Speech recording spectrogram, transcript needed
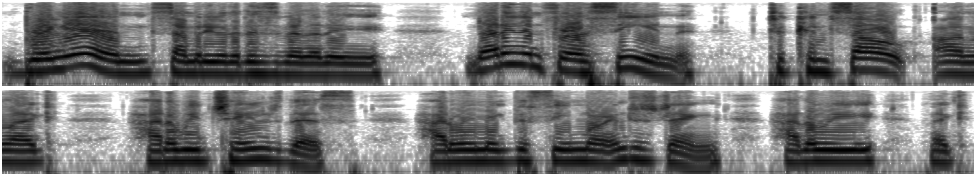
Bring in somebody with a disability, not even for a scene, to consult on like how do we change this? How do we make the scene more interesting? How do we like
